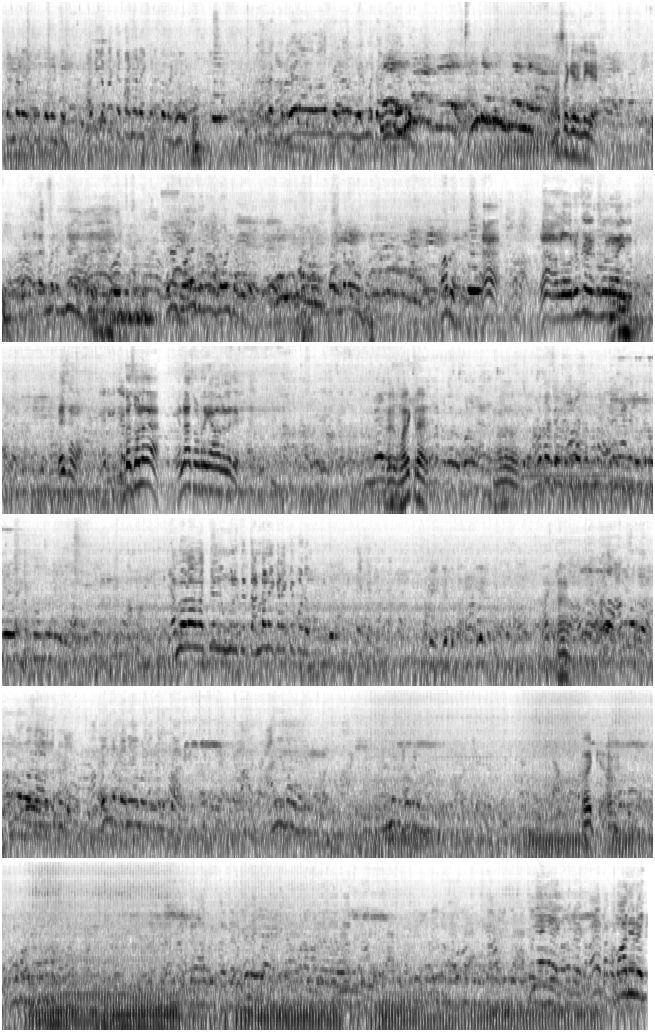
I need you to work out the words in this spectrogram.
தண்டனை கொடுக்க வேண்டும் அதிகபட்ச தண்டனை கொடுக்க வேண்டும் அதற்கு மேலாகவாவது எல்லாரும் ஹெல்மெட் அணிய வேண்டும் இல்லையே அவங்கள ஒரு நிமிஷம் எடுத்து சொல்லுங்க பேசுங்க இப்போ சொல்லுங்க என்ன சொல்றீங்க அவங்களுக்கு மறைக்கிறாரு. யமலோகத்தில் உங்களுக்கு தண்டனை கிடைக்கப்படும் ஆ. need him.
